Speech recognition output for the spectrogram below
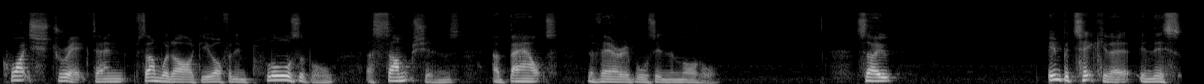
quite strict and some would argue often implausible assumptions about the variables in the model. So in particular in this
